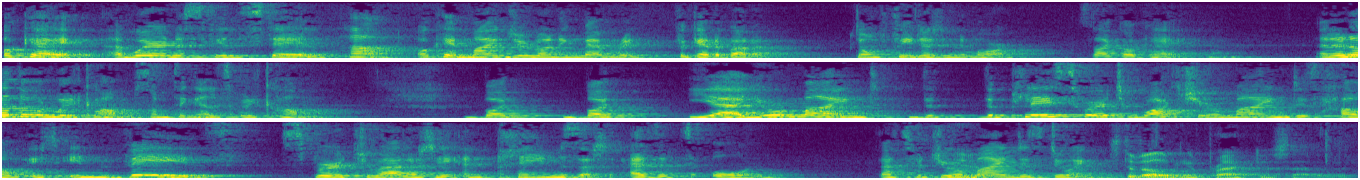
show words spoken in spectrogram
okay, awareness feels stale. Huh. Okay, mind you're running memory. Forget about it. Don't feed it anymore. It's like, okay. And another one will come. Something else will come. But, but yeah, your mind, the, the place where to watch your mind is how it invades spirituality and claims it as its own. That's what your Yeah. mind is doing. It's developing a practice out of it.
